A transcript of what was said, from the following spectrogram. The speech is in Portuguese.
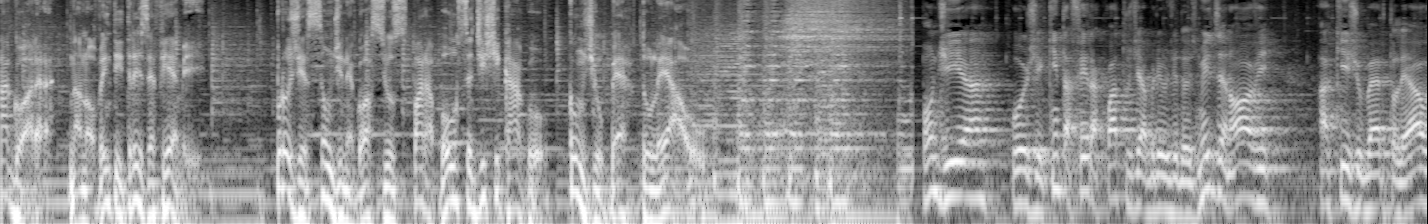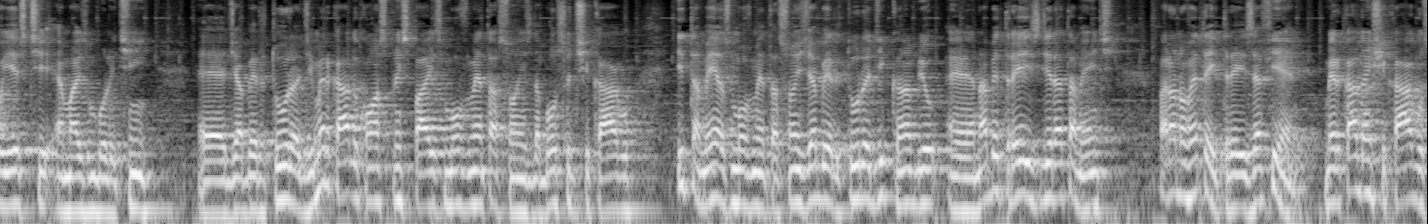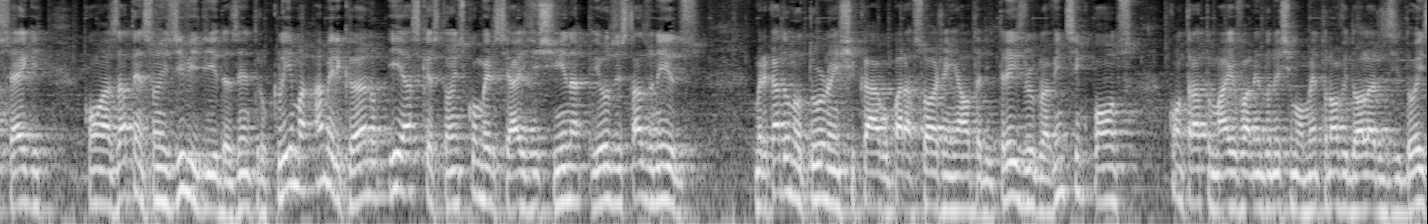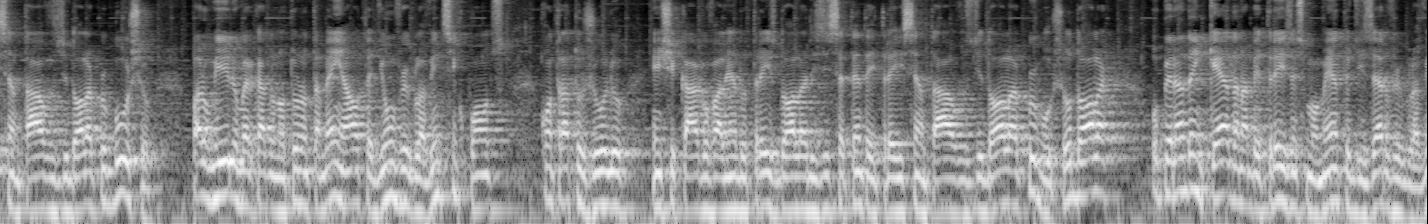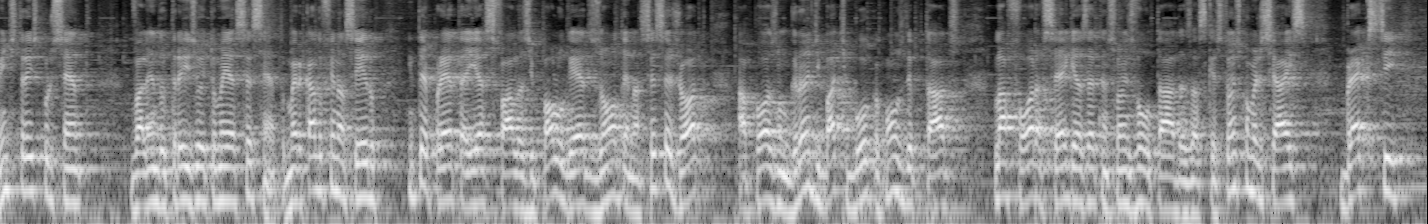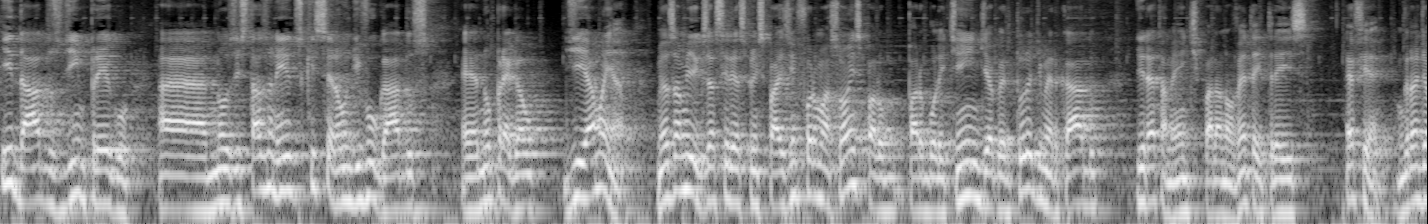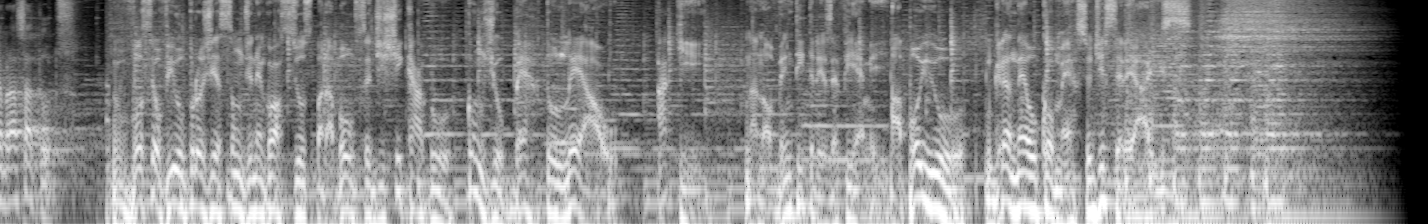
Agora, na 93 FM. Projeção de negócios para a Bolsa de Chicago, com Gilberto Leal. Bom dia, hoje, quinta-feira, 4 de abril de 2019. Aqui Gilberto Leal e este é mais um boletim é, de abertura de mercado com as principais movimentações da Bolsa de Chicago e também as movimentações de abertura de câmbio é, na B3 diretamente para 93 FM. Mercado em Chicago segue com as atenções divididas entre o clima americano e as questões comerciais de China e os Estados Unidos. Mercado noturno em Chicago para a soja em alta de 3,25 pontos, contrato maio valendo neste momento 9 dólares e 2 centavos de dólar por bushel. Para o milho, o mercado noturno também em alta de 1,25 pontos, contrato julho em Chicago valendo 3 dólares e 73 centavos de dólar por bushel. O dólar operando em queda na B3 nesse momento de 0,23%, valendo 3,8660. O mercado financeiro interpreta aí as falas de Paulo Guedes ontem na CCJ, após um grande bate-boca com os deputados. Lá fora segue as atenções voltadas às questões comerciais, Brexit e dados de emprego eh, nos Estados Unidos que serão divulgados eh, no pregão de amanhã. Meus amigos, essas seriam as principais informações para o, para o boletim de abertura de mercado diretamente para 93 FM. Um grande abraço a todos. Você ouviu Projeção de Negócios para a Bolsa de Chicago com Gilberto Leal. Aqui, na 93 FM. Apoio Granel Comércio de Cereais.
